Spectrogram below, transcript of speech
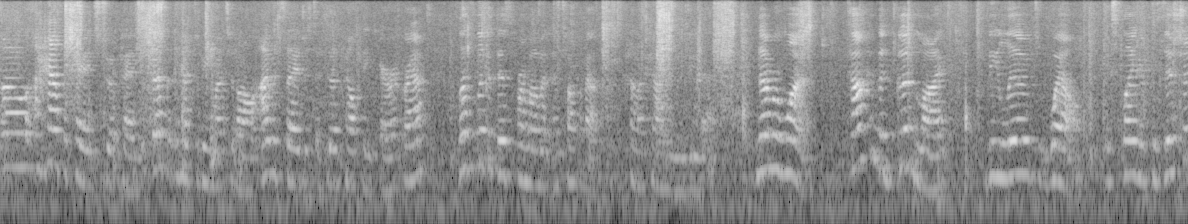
oh, a half a page to a page. It doesn't have to be much at all. I would say just a good, healthy paragraph. Let's look at this for a moment and talk about kind of how we do that. Number one, how can the good life be lived well? Explain your position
